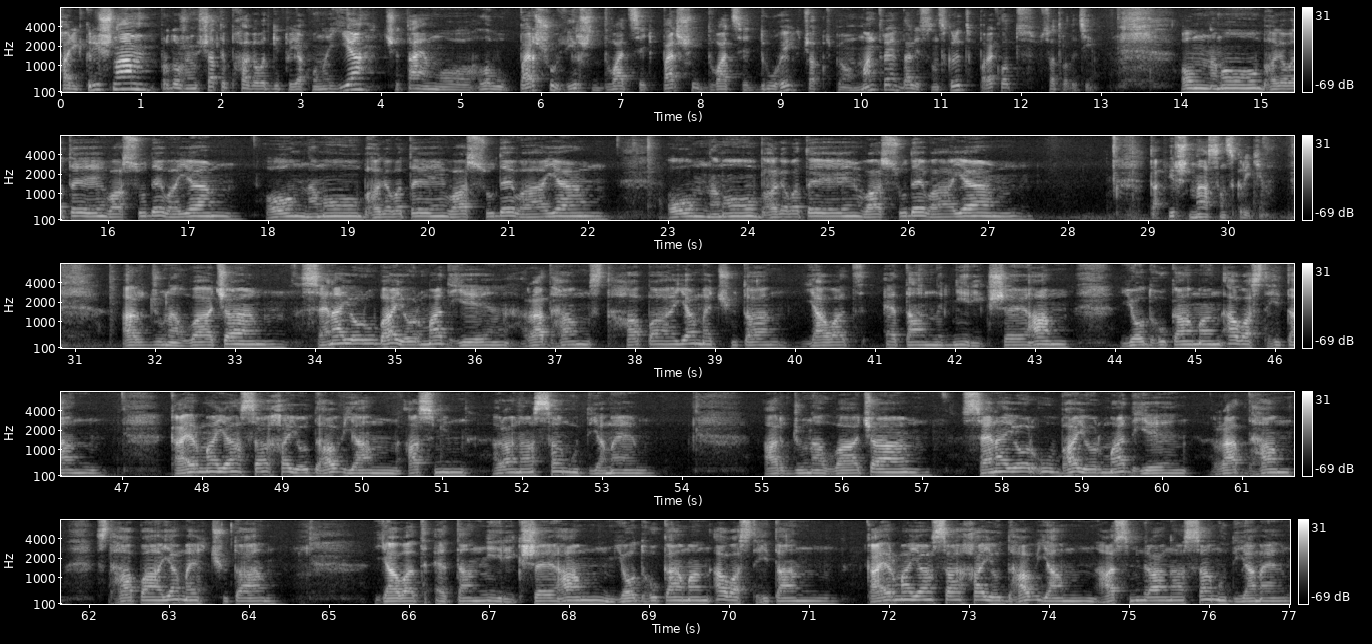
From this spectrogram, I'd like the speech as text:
Харі Крішна. Продовжуємо вчати Бхагавадгіту, як вона є. Читаємо главу першу, вірш 21, 22. Спочатку співаємо мантри, далі санскрит, переклад, все традиційно. Ом намо Бхагавате Васудевая. Ом намо Бхагавате Васудевая. Ом намо Бхагавате Васудевая. Так, вірш на санскриті. Арджуна Вача Сенайору Байор Мад'є Радхам Стхапая Мечута Яват Етан Нірікшегам Йодгукаман Авастхітан Кайрмая Сахайодгав'ям Асмін Рана Самуд'яме Арджуна Вача Сенаyor Убхайор Мад'є Радхам Стхапаяме Чута Яват Етан Нірікшегам Йодгукаман Авастхітан Кайрмая Сахайодгав'ям Асмінрана Самуд'яме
